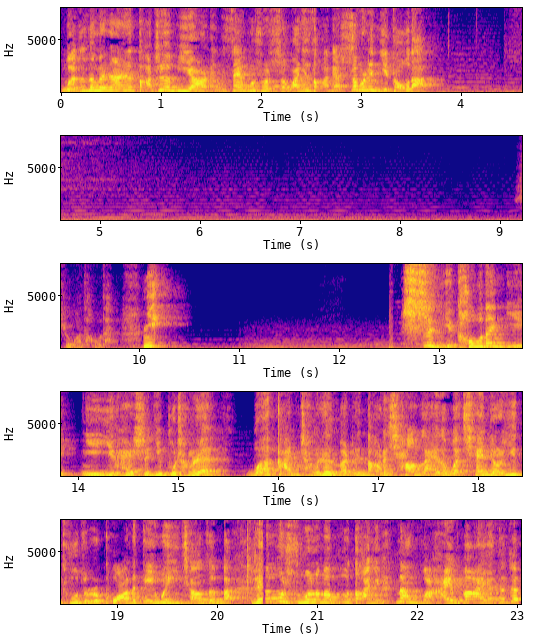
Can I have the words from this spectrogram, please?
我都他妈让人打这逼样了，你再不说实话，你咋的？是不是你偷的？是我偷的，你是你偷的，你你一开始你不承认，我敢承认吗？这拿着枪来的，我前脚一吐嘴，哐的给我一枪，怎么办？人不说了吗？不打你，那我害怕呀！他这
